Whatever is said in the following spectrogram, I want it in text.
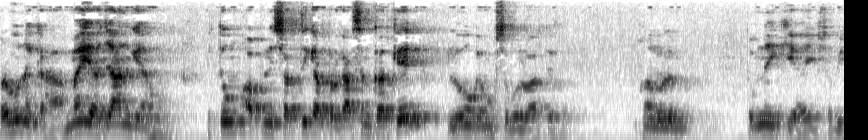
प्रभु ने कहा, मैं यह जान गया हूँ कि तुम अपनी शक्ति का प्रकाशन करके लोगों के मुख से बुलवाते हो। हाँ बोले, तुमने ही किया, ये सभी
